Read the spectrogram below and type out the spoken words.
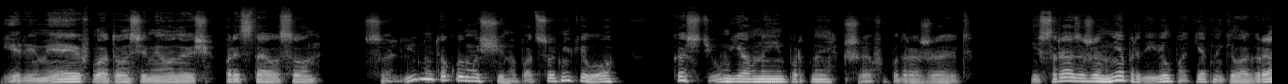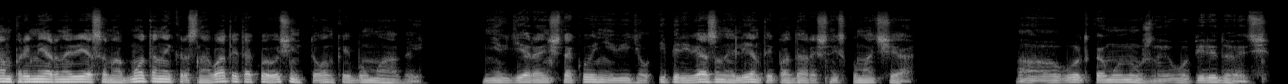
«Еремеев Платон Семенович», — представился он. «Солидный такой мужчина, под сотню кило. Костюм явно импортный, шефу подражает». И сразу же мне предъявил пакет на килограмм примерно весом, обмотанный красноватой такой очень тонкой бумагой. Нигде раньше такой не видел, и перевязанной лентой подарочной с кумача. «А вот кому нужно его передать.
